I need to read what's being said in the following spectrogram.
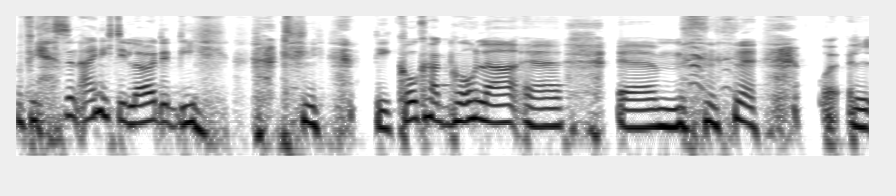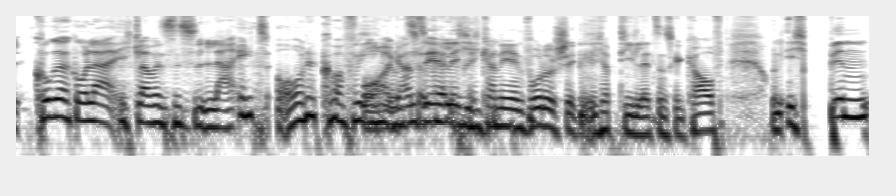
wer sind eigentlich die Leute, die die, die Coca-Cola, äh, ähm, Coca-Cola, ich glaube, es ist Light ohne Koffein. Boah, und ganz ehrlich, ich kann dir ein Foto schicken. Ich habe die letztens gekauft und ich bin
